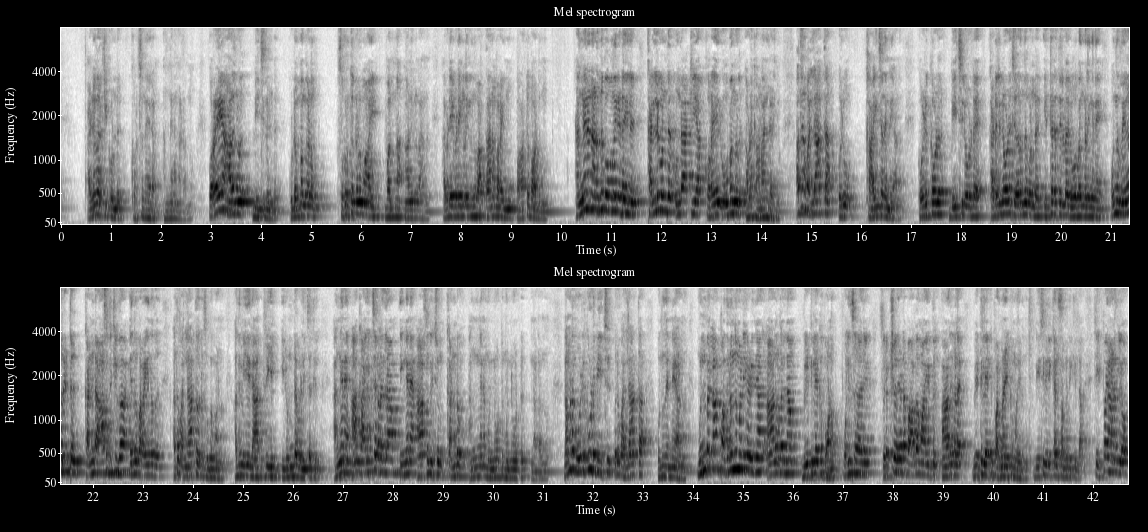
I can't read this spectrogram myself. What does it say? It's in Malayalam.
അഴിവിറക്കിക്കൊണ്ട് കുറച്ചു നേരം അങ്ങനെ നടന്നു. കുറേ ആളുകൾ ബീച്ചിലുണ്ട്. കുടുംബങ്ങളും സുഹൃത്തുക്കളുമായി വന്ന ആളുകളാണ്. അവിടെ എവിടെയെങ്കിലും നിന്ന് വർത്തമാനം പറയുന്നു പാട്ട് പാടുന്നു. അങ്ങനെ നടന്നു പോകുന്നതിനിടയിൽ കല്ലുകൊണ്ട് ഉണ്ടാക്കിയ കുറെ രൂപങ്ങൾ അവിടെ കാണാൻ കഴിഞ്ഞു. അത് വല്ലാത്ത ഒരു കാഴ്ച തന്നെയാണ്. കോഴിക്കോട് ബീച്ചിലൂടെ കടലിനോട് ചേർന്നുകൊണ്ട് ഇത്തരത്തിലുള്ള രൂപങ്ങൾ ഇങ്ങനെ ഒന്ന് വേറിട്ട് കണ്ട് ആസ്വദിക്കുക എന്ന് പറയുന്നത് അത് വല്ലാത്ത ഒരു സുഖമാണ്. അതും ഈ രാത്രിയിൽ ഇരുണ്ട വെളിച്ചത്തിൽ. അങ്ങനെ ആ കാഴ്ചകളെല്ലാം ഇങ്ങനെ ആസ്വദിച്ചും കണ്ടും അങ്ങനെ മുന്നോട്ട് മുന്നോട്ട് നടന്നു. നമ്മുടെ കോഴിക്കോട് ബീച്ച് ഒരു വല്ലാത്ത ഒന്ന് തന്നെയാണ്. മുൻപെല്ലാം പതിനൊന്ന് മണി കഴിഞ്ഞാൽ ആളുകളെല്ലാം വീട്ടിലേക്ക് പോകണം പോലീസുകാര് സുരക്ഷയുടെ ഭാഗമായിട്ട് ആളുകളെ വീട്ടിലേക്ക് പറഞ്ഞയക്കുമായിരുന്നു. ബീച്ചിൽ ഇരിക്കാൻ സമ്മതിക്കില്ല. പക്ഷെ ഇപ്പോഴാണെങ്കിലോ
